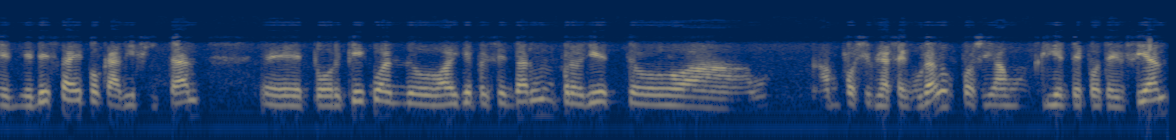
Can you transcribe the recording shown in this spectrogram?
en, esta época digital, eh, ¿por qué cuando hay que presentar un proyecto a un, posible asegurado, pues a un cliente potencial,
